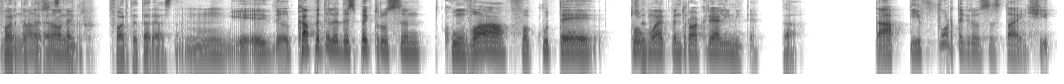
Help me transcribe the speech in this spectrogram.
Foarte în alb tare sau asta. negru. Foarte tare asta. Mm, e- Capetele de spectru sunt cumva făcute tocmai pentru a crea limite. Da. Dar e foarte greu să stai și,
